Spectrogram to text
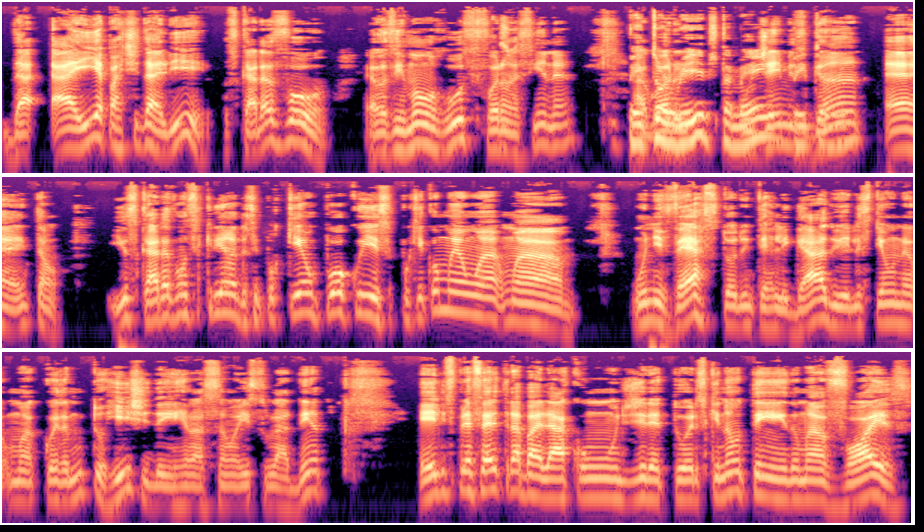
da, aí a partir dali os caras voam. É, os irmãos russos foram assim, né? Peyton Reed também. O James Peyton Gunn. Reed. É, então. E os caras vão se criando, assim, porque é um pouco isso. Porque como é uma, uma um universo todo interligado e eles têm uma, uma coisa muito rígida em relação a isso lá dentro, eles preferem trabalhar com diretores que não têm ainda uma voz,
